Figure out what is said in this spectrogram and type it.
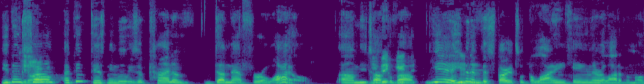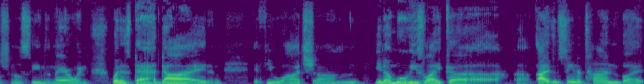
you think you know, so? I, I, think Disney movies have kind of done that for a while. Um, you talk you think, about you, yeah, even mm-hmm. if it starts with the Lion King, there are a lot of emotional scenes in there when when his dad died, and if you watch um, you know movies like uh, uh, I haven't seen a ton, but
